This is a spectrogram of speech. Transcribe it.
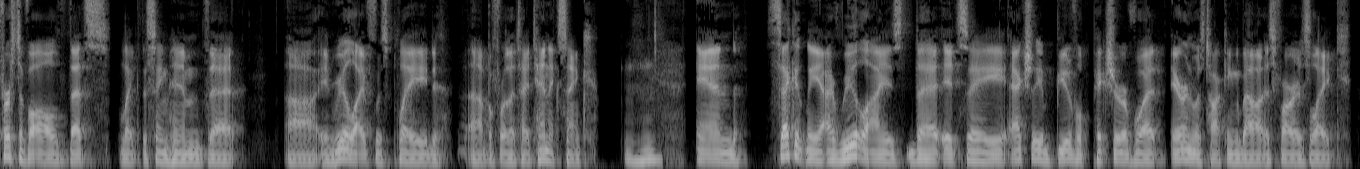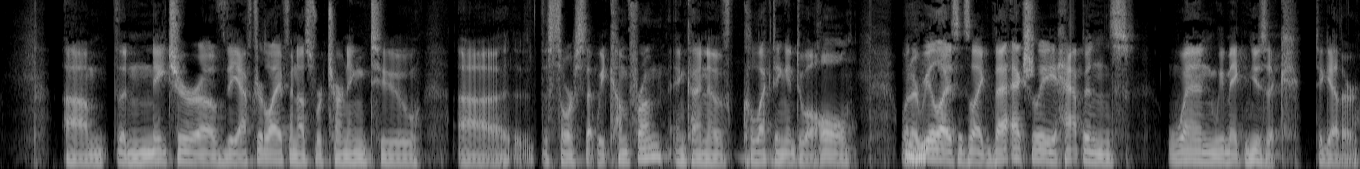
first of all, that's like the same hymn that uh, in real life was played uh, before the Titanic sank. Mhm. And secondly, I realized that it's a actually a beautiful picture of what Erin was talking about as far as like um, the nature of the afterlife and us returning to uh, the source that we come from and kind of collecting into a whole. What I Mhm. realized is like that actually happens when we make music together.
